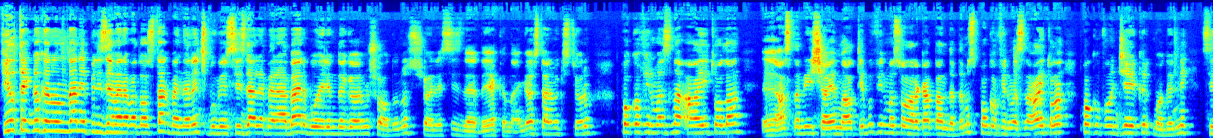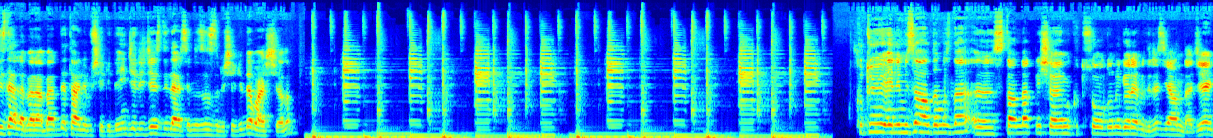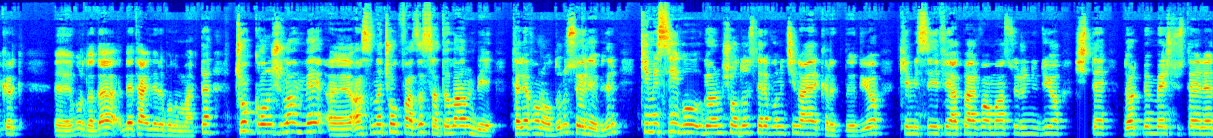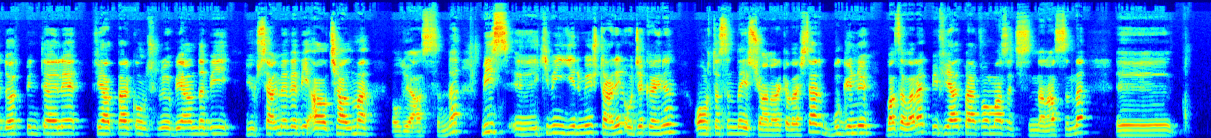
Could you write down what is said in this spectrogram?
Fil Tekno kanalından hepinize merhaba dostlar. Ben Arınç. Bugün sizlerle beraber bu elimde görmüş olduğunuz şöyle sizlere de yakından göstermek istiyorum. Poco firmasına ait olan e, aslında bir Xiaomi altyapı firması olarak adlandırdığımız Poco firmasına ait olan Pocophone C40 modelini sizlerle beraber detaylı bir şekilde inceleyeceğiz. Dilerseniz hızlı bir şekilde başlayalım. Kutuyu elimize aldığımızda e, standart bir Xiaomi kutusu olduğunu görebiliriz. Yanda C40 e, burada da detayları bulunmakta. Çok konuşulan ve e, aslında çok fazla satılan bir telefon olduğunu söyleyebilirim. Kimisi bu görmüş olduğunuz telefon için hayal kırıklığı diyor. Kimisi fiyat performans ürünü diyor. İşte 4500 TL, 4000 TL fiyatlar konuşuluyor. Bir anda bir yükselme ve bir alçalma oluyor aslında. Biz e, 2023 tarihi Ocak ayının ortasındayız şu an arkadaşlar. Bugünü baz alarak bir fiyat performans açısından aslında e,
